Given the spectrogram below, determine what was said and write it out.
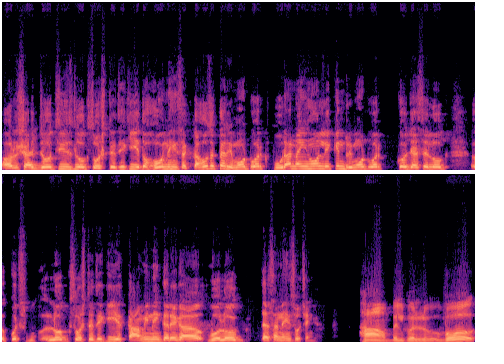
और शायद जो चीज़ लोग सोचते थे कि ये तो हो नहीं सकता हो सकता है रिमोट वर्क पूरा नहीं हो लेकिन रिमोट वर्क को जैसे लोग कुछ लोग सोचते थे कि ये काम ही नहीं करेगा वो लोग ऐसा नहीं सोचेंगे। हाँ बिल्कुल। वो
